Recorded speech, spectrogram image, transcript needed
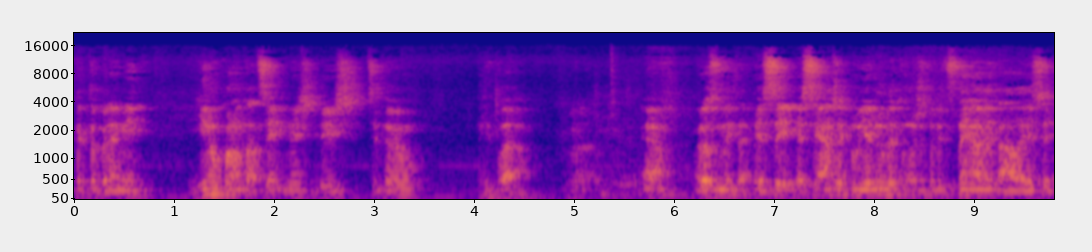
tak to bude mít jinou konotaci, než když cituju Hitlera. Ja? Rozumíte? Jestli, jestli já řeknu jednu větu, může to být stejná věta, ale jestli,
